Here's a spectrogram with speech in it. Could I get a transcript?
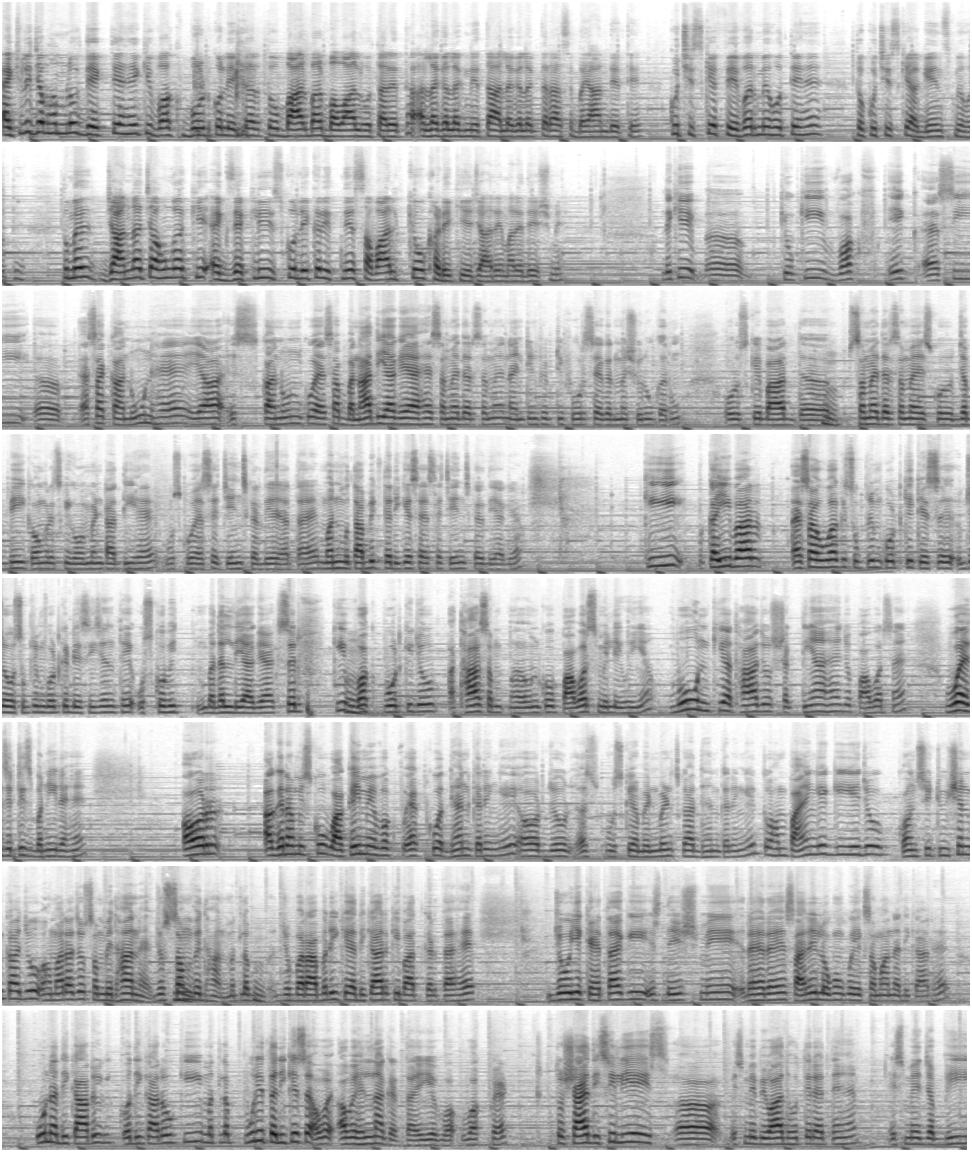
एक्चुअली जब हम लोग देखते हैं कि वक्फ बोर्ड को लेकर तो बार बार बवाल होता रहता है अलग अलग नेता अलग अलग तरह से बयान देते हैं कुछ इसके फेवर में होते हैं तो कुछ इसके अगेंस्ट में होते हैं। तो मैं जानना चाहूँगा कि एग्जैक्टली exactly इसको लेकर इतने सवाल क्यों खड़े किए जा रहे हैं हमारे देश में? देखिए क्योंकि वक्फ एक ऐसी आ, ऐसा कानून है या इस कानून को ऐसा बना दिया गया है समय दर समय 1954 से अगर मैं शुरू करूँ और उसके बाद हम्म। समय दर समय इसको जब भी कांग्रेस की गवर्नमेंट आती है उसको ऐसे चेंज कर दिया जाता है। मन मुताबिक तरीके से ऐसे चेंज कर दिया गया। कि कई बार ऐसा हुआ कि सुप्रीम कोर्ट के केस जो सुप्रीम कोर्ट के डिसीज़न थे उसको भी बदल दिया गया सिर्फ़ कि हम्म। वक्फ बोर्ड की जो अथाह उनको पावर्स मिली हुई हैं वो उनकी अथाह जो शक्तियाँ हैं जो पावर्स हैं वो एज इट इज़ बनी रहें और अगर हम इसको वाकई में वक्फ एक्ट को अध्ययन करेंगे और जो उसके अमेंडमेंट्स का अध्ययन करेंगे तो हम पाएँगे कि ये जो कॉन्स्टिट्यूशन का जो हमारा जो संविधान है जो हम्म। संविधान मतलब हम्म। जो बराबरी के अधिकार की बात करता है जो ये कहता है कि इस देश में रह रहे सारे लोगों को एक समान अधिकार है उन अधिकारों अधिकारों की मतलब पूरे तरीके से अवहेलना करता है ये वक्फ एक्ट तो शायद इसीलिए इस इसमें विवाद होते रहते हैं इसमें जब भी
